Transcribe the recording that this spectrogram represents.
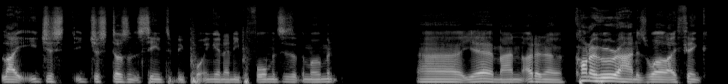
like, he just he just doesn't seem to be putting in any performances at the moment. Uh, yeah, man, I don't know. Conor Hourihane as well. I think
